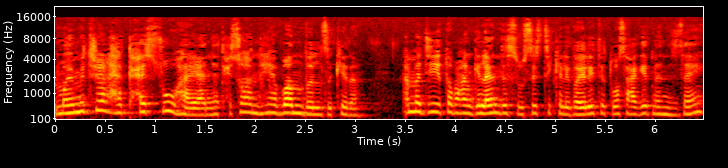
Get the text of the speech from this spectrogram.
ال myometrial هتحسوها يعني هتحسوها إن هي bundles كده. أما دي طبعا glands و cystically dilated واسعة جدا إزاي؟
